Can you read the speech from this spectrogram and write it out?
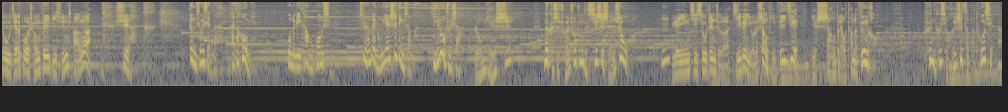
渡劫的过程非比寻常啊！是啊，更凶险的还在后面。我们离开洪荒时，居然被龙岩师盯上了，一路追杀。龙岩师，那可是传说中的稀世神兽啊！嗯，元婴期修真者即便有了上品飞剑，也伤不了他们分毫。可你和小黑是怎么脱险的？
